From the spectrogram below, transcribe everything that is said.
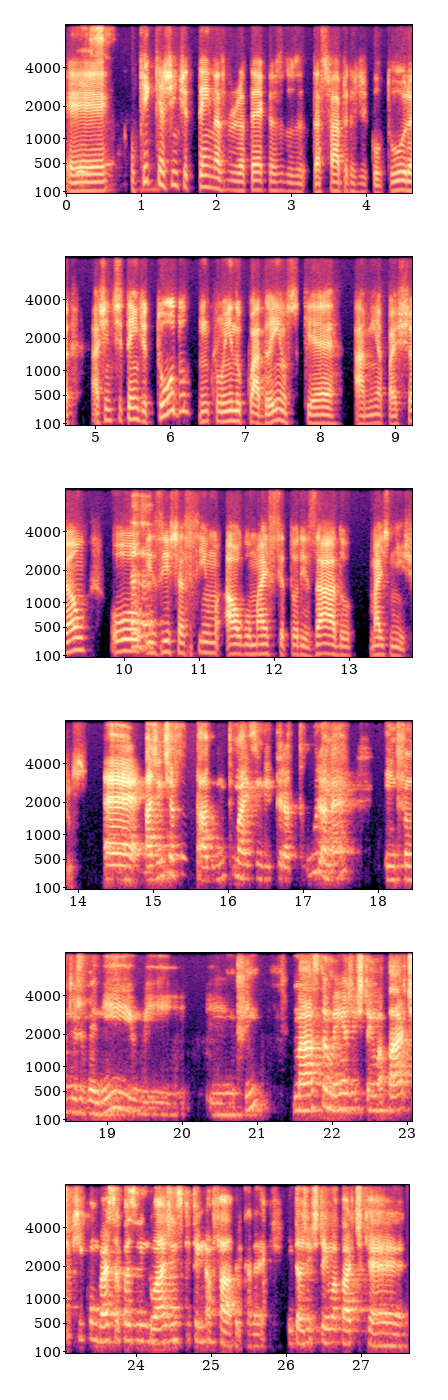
É, o que, que a gente tem nas bibliotecas do, das fábricas de cultura? A gente tem de tudo, incluindo quadrinhos, que é a minha paixão, ou uhum. existe assim algo mais setorizado, mais nichos? É, a gente é focado muito mais em literatura, né? Infanto-juvenil e, e, enfim. Mas também a gente tem uma parte que conversa com as linguagens que tem na fábrica, né? Então a gente tem uma parte que é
